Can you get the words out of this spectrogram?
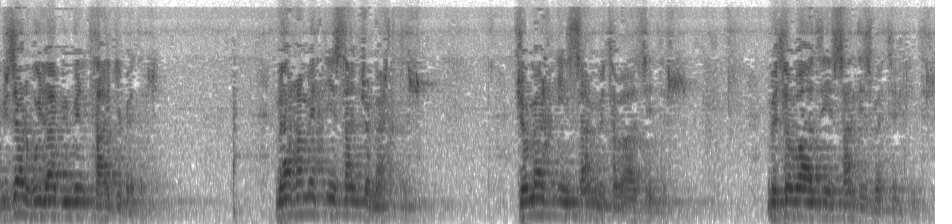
Güzel huylar birbirini takip eder. Merhametli insan cömerttir. Cömert insan mütevazidir. Mütevazi insan hizmet ehlidir.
